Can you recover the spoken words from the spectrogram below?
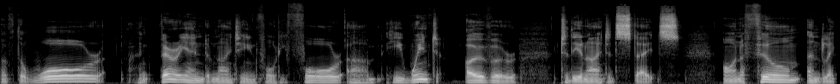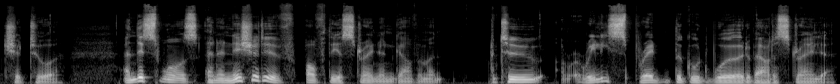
of the war, I think very end of 1944, um, he went over to the United States on a film and lecture tour. And this was an initiative of the Australian government to really spread the good word about Australia.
